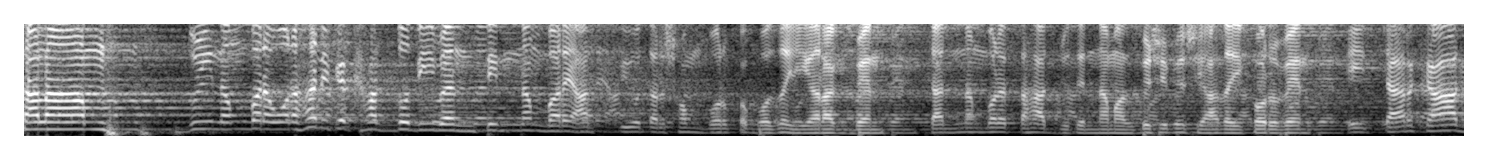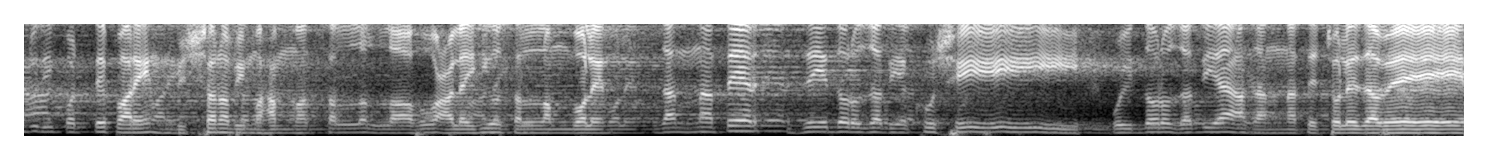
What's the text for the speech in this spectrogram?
সালাম। দুই নম্বরে ওরহানিকে খাদ্য দিবেন, তিন নম্বরে আত্মীয়তার সম্পর্ক বজাইয়া রাখবেন, চার নম্বরে তাহাজ্জুদের নামাজ বেশি বেশি আদায় করবেন। এই চার কাজ যদি করতে পারেন, বিশ্বনবী মোহাম্মদ সাল্লাল্লাহু আলাইহি ওয়াসাল্লাম বলেন, জান্নাতের যে দরজা দিয়ে খুশি, ওই দরজা দিয়ে জান্নাতে চলে যাবেন।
